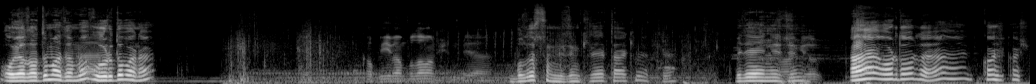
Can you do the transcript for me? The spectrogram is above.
Oyaladım adamı, Ha. vurdu bana. Kapıyı ben bulamam şimdi ya. Bulursun bizimkileri takip et ya. Bir de en Aa, üzüm. gör- Aha orada orada. Ha, koş koş.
